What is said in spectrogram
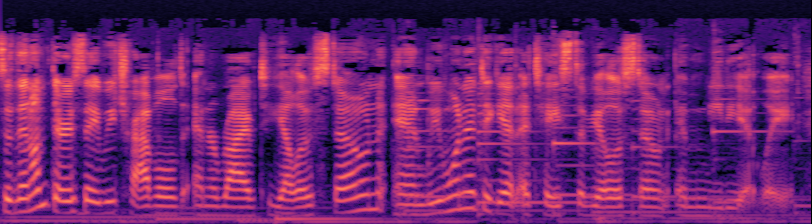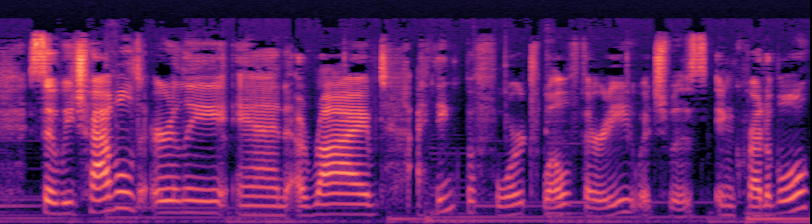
So then on Thursday, we traveled and arrived to Yellowstone, and we wanted to get a taste of Yellowstone immediately. So we traveled early and arrived, I think, before 12:30, which was incredible.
